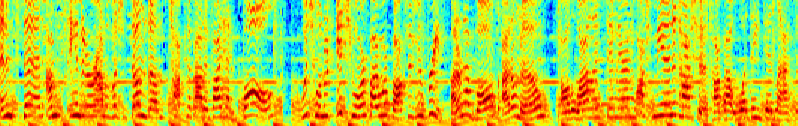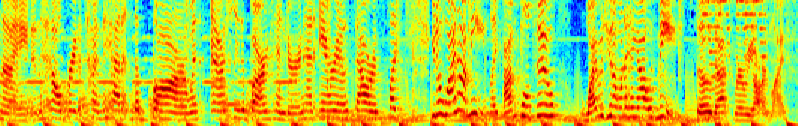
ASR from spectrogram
And instead, I'm standing around with a bunch of dum-dums talking about if I had balls, which one would itch more if I wore boxers or briefs. I don't have balls, I don't know. All the while I stand there and watch Mia and Natasha talk about what they did last night and how great a time they had at the bar with Ashley the bartender and had amaretto sours. It's like, you know, why not me? Like, I'm cool too. Why would you not want to hang out with me? So that's where we are in life.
